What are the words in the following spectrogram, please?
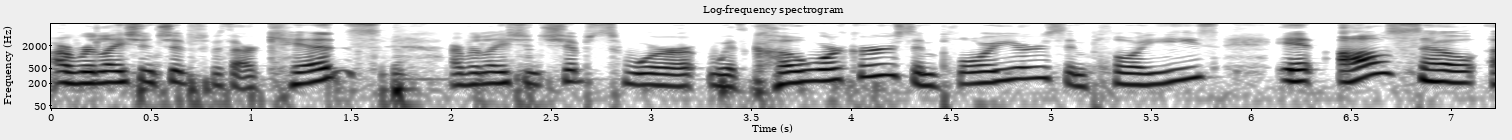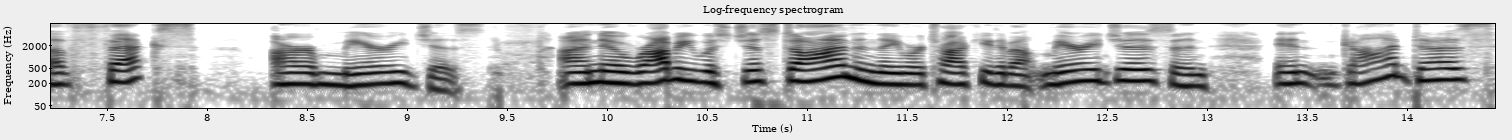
our relationships with our kids, our relationships were with coworkers, employers, employees. It also affects our marriages. I know Robbie was just on and they were talking about marriages and and God does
